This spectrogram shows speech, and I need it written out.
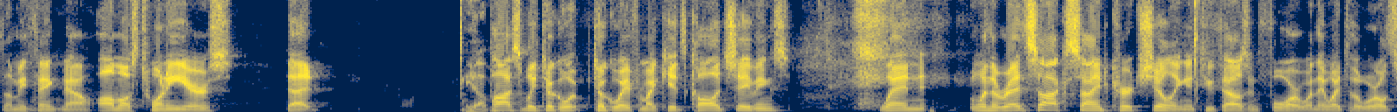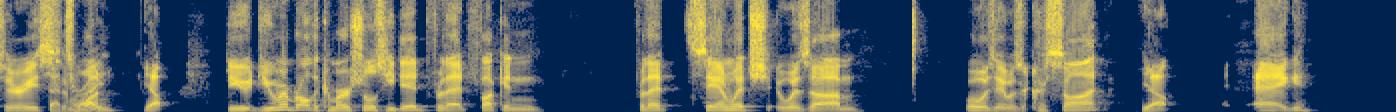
let me think now, almost 20 years that yep. possibly took took away from my kids' college savings when when the Red Sox signed Curt Schilling in 2004 when they went to the World Series That's right. Won. Yep. Do you do you remember all the commercials he did for that fucking for that sandwich? It was um what was it? It was a croissant. Yep. Egg,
